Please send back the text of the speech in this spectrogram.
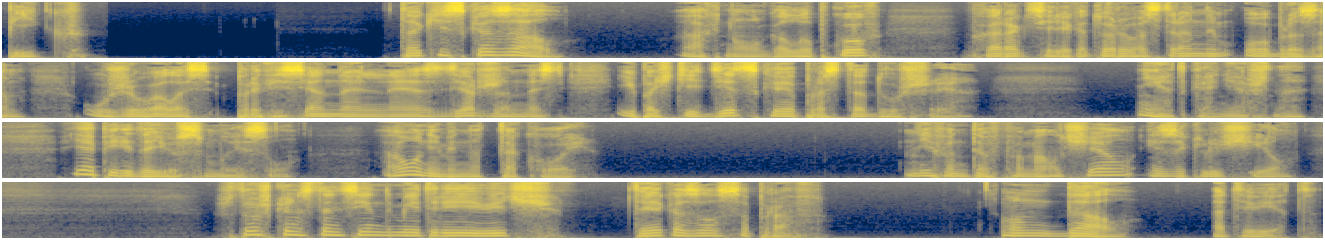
пик? Так и сказал, — ахнул Голубков, в характере которого странным образом уживалась профессиональная сдержанность и почти детское простодушие. «Нет, конечно, я передаю смысл, а он именно такой». Нифонтов помолчал и заключил. «Что ж, Константин Дмитриевич, ты оказался прав. Он дал ответ».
